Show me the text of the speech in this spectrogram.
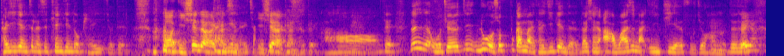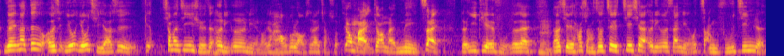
台积电真的是天天都便宜，就对了。啊，以现在来看，以现在来看是对的。哦，对。但是我觉得，这如果说不敢买台积电的人，他想想啊，我还是买 ETF 就好了，对不对？对。那但是而且尤尤其啊，是下半经济学在二零二二年了，有好多老师来讲说，要买就要买美债的 ETF，对不对？嗯。而且他想说，这接下来二零二三年我涨幅惊人。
